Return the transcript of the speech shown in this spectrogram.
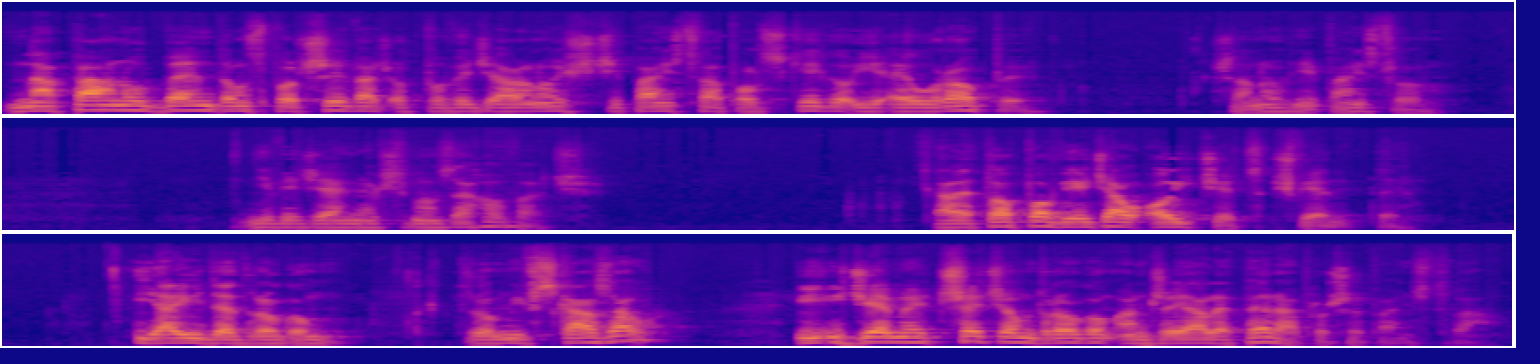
na Panu będą spoczywać odpowiedzialności państwa polskiego i Europy. Szanowni Państwo, nie wiedziałem, jak się mam zachować. Ale to powiedział Ojciec Święty. Ja idę drogą, którą mi wskazał i idziemy trzecią drogą Andrzeja Lepera, proszę Państwa.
